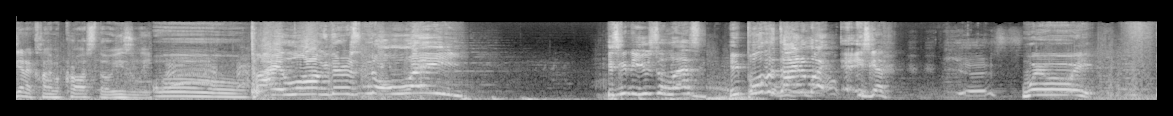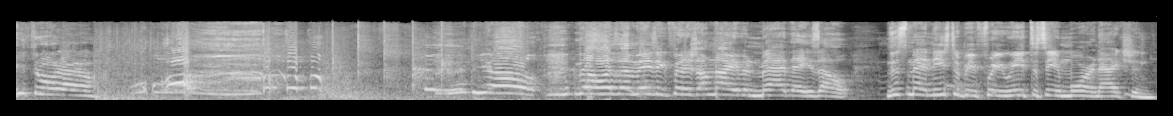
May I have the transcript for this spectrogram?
gonna climb across though easily. Oh, Tai Lung, there's no way! He's gonna use the last. He pulled the dynamite. He's got. Yes. Wait, wait, wait. He threw it at him. Oh. Yo, that was an amazing finish. I'm not even mad that he's out. This man needs to be free. We need to see him more in action.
